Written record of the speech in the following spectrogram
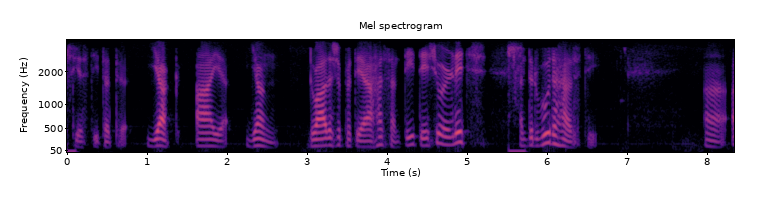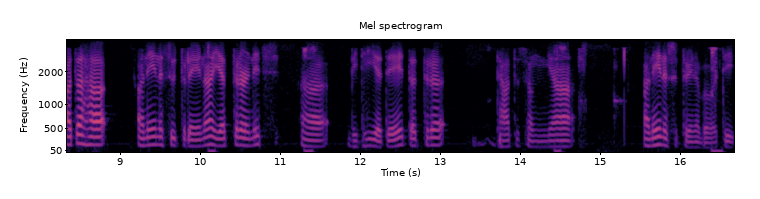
इति अस्ति तत्र। यक्, आय, यङ्। द्वादशप्रत्ययाः सन्ति, तेषु णिच् अन्तर्भूतः अस्ति। अतः अनेन सूत्रेण यत्र णिच् विधीयते, तत्र धातुसंज्ञा अनेन सूत्रेण भवति।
